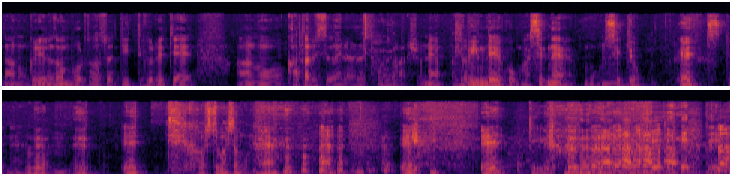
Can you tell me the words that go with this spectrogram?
あのクリムゾンボルトがそうやって言ってくれて、あのカタリスが得られるってことなんでしょうね、やっぱりケビン・ベーコンがせねもう説教、えっ？つってね。ねえ？え？っていう顔してましたもんね。え？え？っていう。え？っていう、ダ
